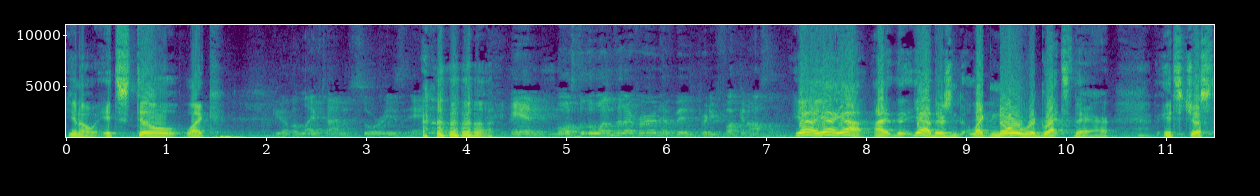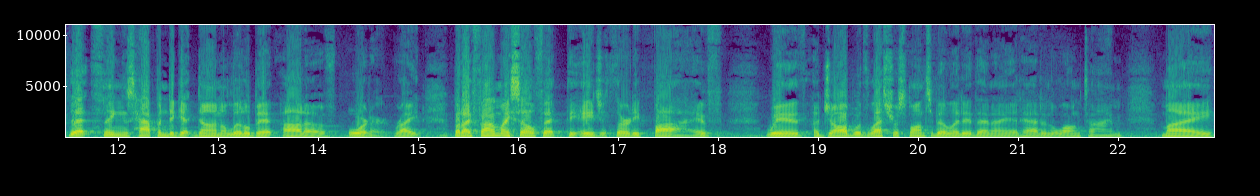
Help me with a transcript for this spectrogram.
you know, it's still like You have a lifetime of stories, and and most of the ones that I've heard have been pretty fucking awesome. Yeah, yeah, yeah. I, th- yeah, there's like no regrets there. It's just that things happen to get done a little bit out of order, right? But I found myself at the age of 35 with a job with less responsibility than I had had in a long time. My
